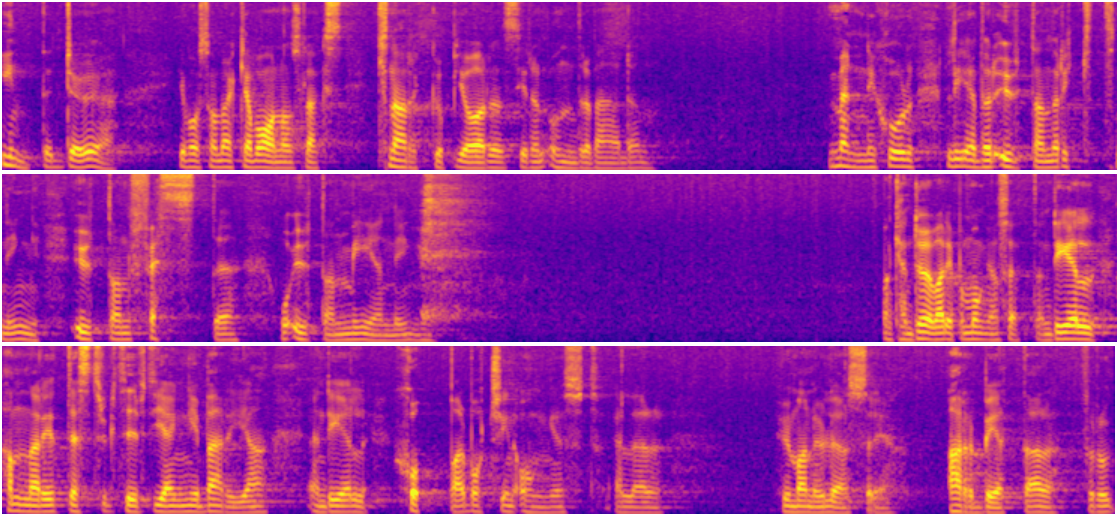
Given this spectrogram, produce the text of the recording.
inte dö i vad som verkar vara någon slags knarkuppgörelse i den undre världen. Människor lever utan riktning, utan fäste och utan mening. Man kan döva det på många sätt. En del hamnar i ett destruktivt gäng i Berga. En del shoppar bort sin ångest eller hur man nu löser det. Arbetar för att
